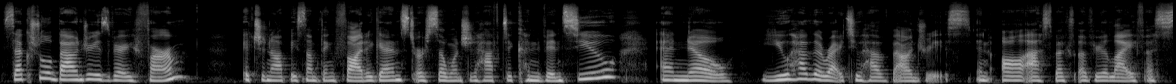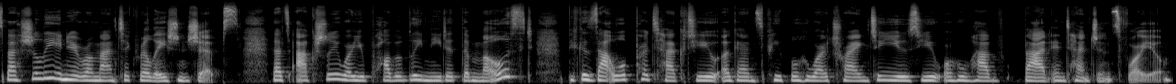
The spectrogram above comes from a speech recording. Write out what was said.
sexual boundary is very firm. It should not be something fought against or someone should have to convince you. And no, you have the right to have boundaries in all aspects of your life, especially in your romantic relationships. That's actually where you probably need it the most because that will protect you against people who are trying to use you or who have bad intentions for you.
